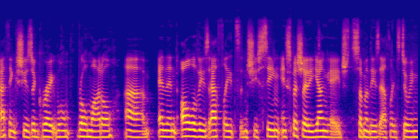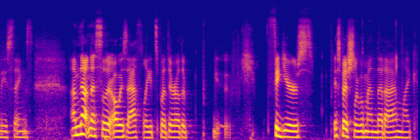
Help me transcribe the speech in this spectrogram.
I think she's a great role model. Um, and then all of these athletes, and she's seeing, especially at a young age, some of these athletes doing these things. I'm not necessarily always athletes, but there are other uh, figures, especially women, that I'm like,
